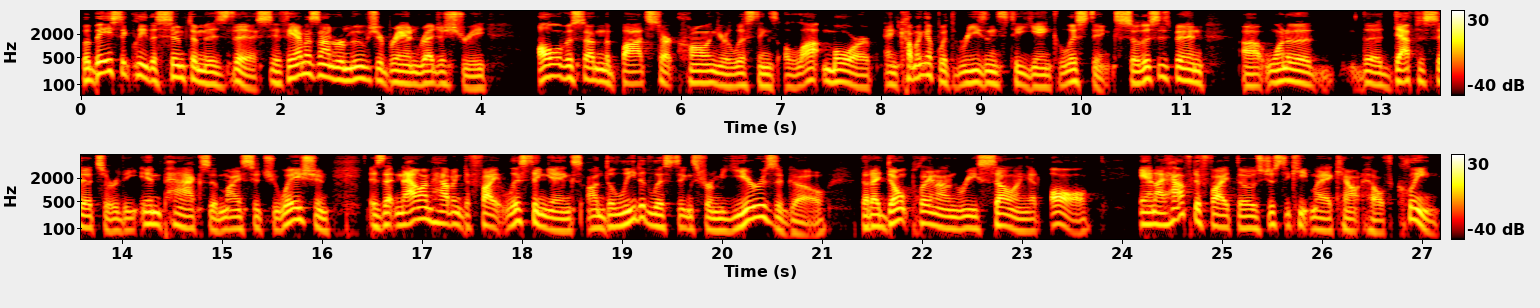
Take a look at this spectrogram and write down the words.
But basically, the symptom is this if Amazon removes your brand registry, all of a sudden the bots start crawling your listings a lot more and coming up with reasons to yank listings. So, this has been uh, one of the, the deficits or the impacts of my situation is that now I'm having to fight listing yanks on deleted listings from years ago that I don't plan on reselling at all. and I have to fight those just to keep my account health clean.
